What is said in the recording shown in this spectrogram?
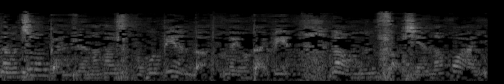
那么这种感觉呢，它是不会变的，没有改变。那我们扫弦的话，也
